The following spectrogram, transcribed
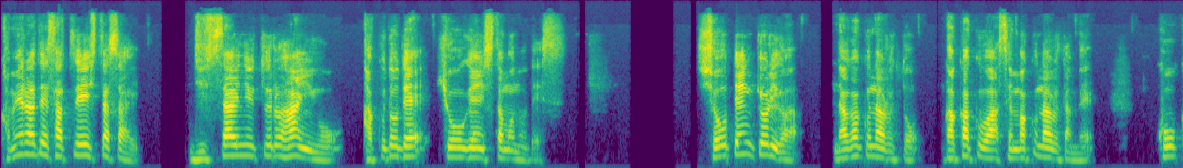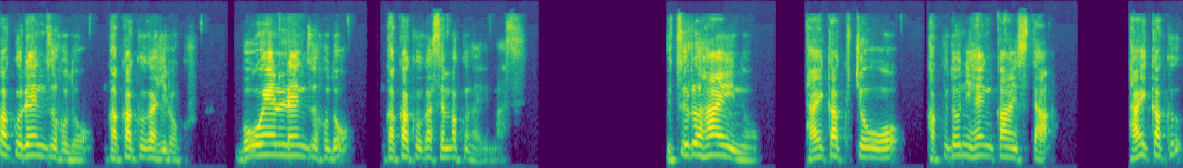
カメラで撮影した際実際に映る範囲を角度で表現したものです。焦点距離が長くなると画角は狭くなるため広角レンズほど画角が広く望遠レンズほど画角が狭くなります。映る範囲の対角調を角度に変換した対角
